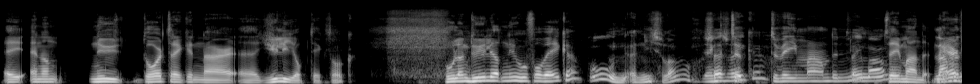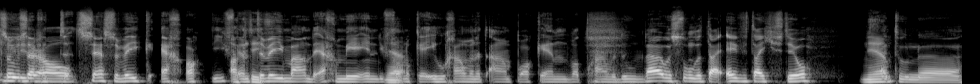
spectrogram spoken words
Hey, en dan nu doortrekken naar eh, jullie op TikTok. Hoe lang doen jullie dat nu? Hoeveel weken? Oeh, n- niet zo lang nog. Ik denk Zes te- weken? Twee maanden nu. Twee maanden? Twee maanden. Laat me het zo zeggen, al... zes weken echt actief, Actief. En twee maanden echt meer in die Ja. van, oké, hoe gaan we het aanpakken en wat gaan we doen? Nou, we stonden tij- even een tijdje stil. Ja, En toen, eh,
